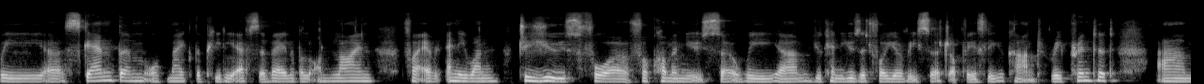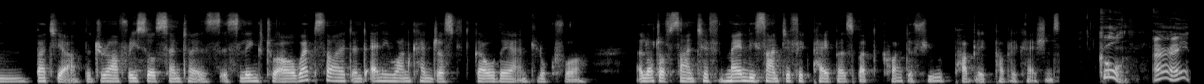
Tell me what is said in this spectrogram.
we uh, scan them or make the PDFs available online for anyone to use for for common use. So we um, you can use it for your research. Obviously, you can't reprint it, um, but yeah, the Giraffe Resource Center is is linked to our website, and anyone can just go there and look for a lot of scientific, mainly scientific papers, but quite a few public publications. Cool. All right.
